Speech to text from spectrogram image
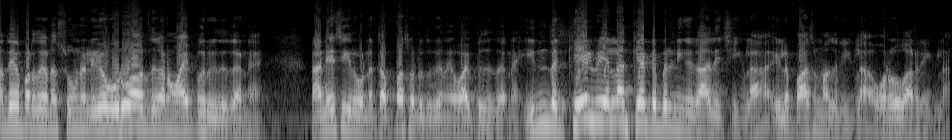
சந்தேகப்படுறதுக்கான சூழ்நிலையோ உருவாகிறதுக்கான வாய்ப்பு இருக்குது தானே? நான் நேசிக்கிற ஒன்று தப்பாக சொல்கிறதுக்கு வாய்ப்பு இது தானே? இந்த கேள்வியெல்லாம் கேட்ட பிறகு நீங்கள் காதலிச்சிங்களா? இல்லை பாசமாக்குறீங்களா? உறவு வாடுறீங்களா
